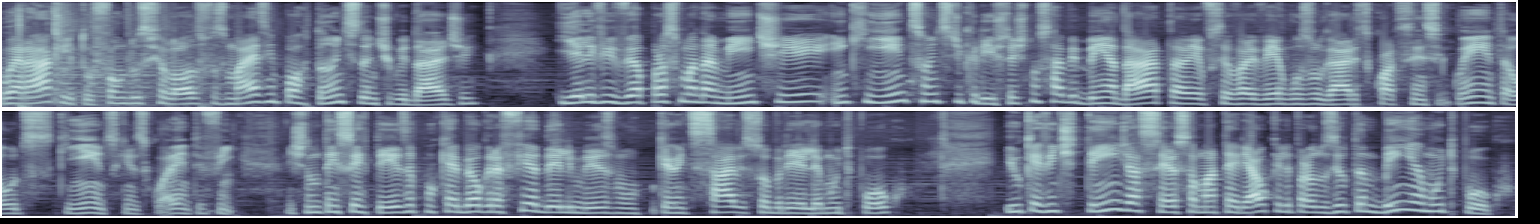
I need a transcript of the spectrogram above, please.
O Heráclito foi um dos filósofos mais importantes da antiguidade e ele viveu aproximadamente em 500 a.C. A gente não sabe bem a data, e você vai ver em alguns lugares 450, outros 500, 540, enfim. A gente não tem certeza porque a biografia dele mesmo, o que a gente sabe sobre ele é muito pouco. E o que a gente tem de acesso ao material que ele produziu também é muito pouco.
